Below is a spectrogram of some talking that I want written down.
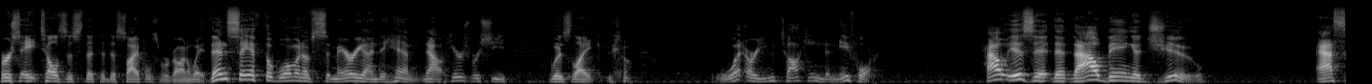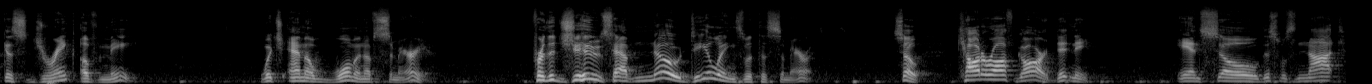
Verse 8 tells us that the disciples were gone away. Then saith the woman of Samaria unto him. Now, here's where she was like, What are you talking to me for? How is it that thou, being a Jew, askest drink of me, which am a woman of Samaria? For the Jews have no dealings with the Samaritans. So, caught her off guard, didn't he? And so, this was not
